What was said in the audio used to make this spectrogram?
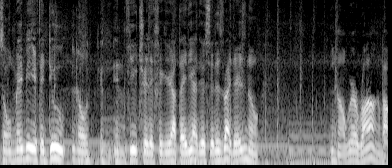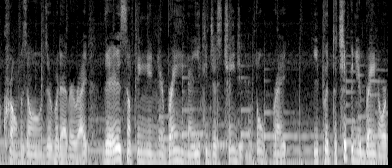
So maybe if they do, you know, in in the future they figure out that yeah, this it is right. There is no, you know, we're wrong about chromosomes or whatever, right? There is something in your brain that you can just change it and it boom, right? You put the chip in your brain, or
